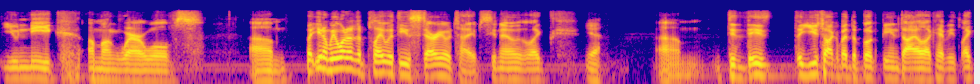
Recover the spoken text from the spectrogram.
unique among werewolves. Um, but you know, we wanted to play with these stereotypes. You know, like Yeah. Um, did these? You talk about the book being dialogue heavy, like.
